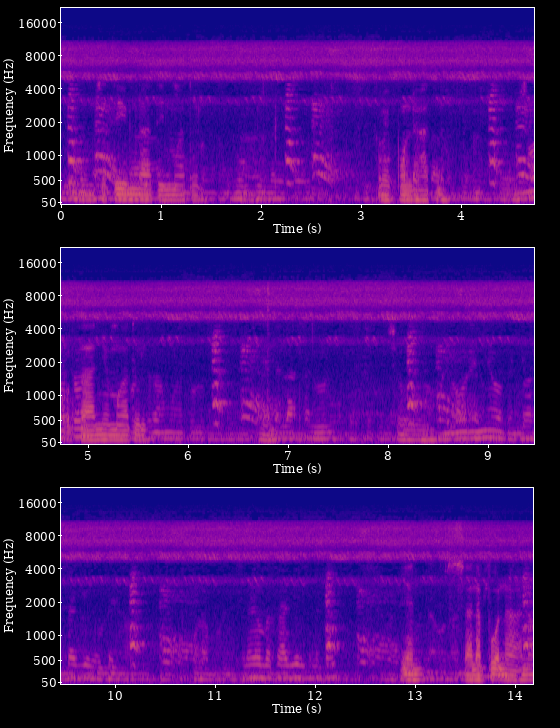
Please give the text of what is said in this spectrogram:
Yung sa team natin mga tol. Ah, kami pong lahat, no? So, suportahan niyo mga tol. Ayan. So, yan. Sana po na ano,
